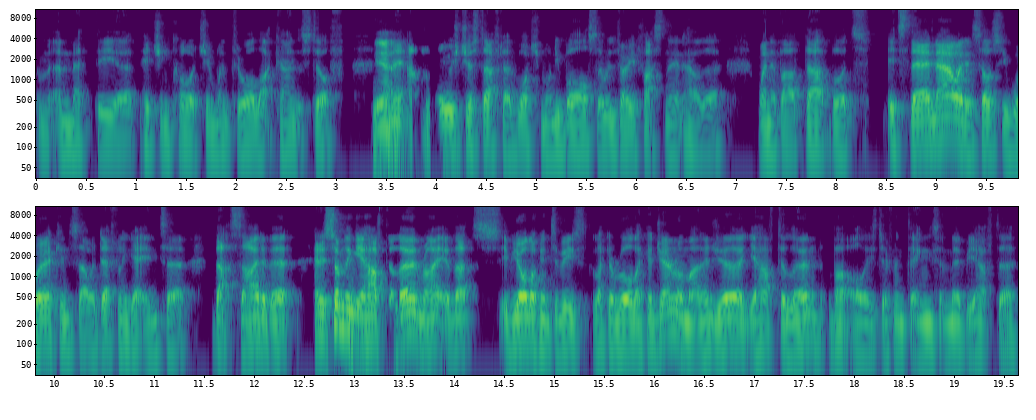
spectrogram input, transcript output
and, and met the uh, pitching coach and went through all that kind of stuff. yeah. And it, it was just after I'd watched Moneyball, so it was very fascinating how they went about that. But it's there now, and it's obviously working. So I would definitely get into that side of it. And it's something you have to learn, right? If that's if you're looking to be like a role like a general manager, you have to learn about all these different things, and maybe you have to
